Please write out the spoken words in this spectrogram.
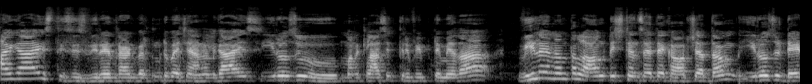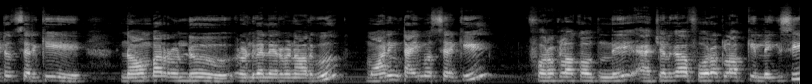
Hi guys this is Virendra and welcome to my channel guys ఈ రోజు మన క్లాసిక్ త్రీ ఫిఫ్టీ మీద వీలైనంత లాంగ్ డిస్టెన్స్ అయితే కవర్ చేద్దాం. ఈ రోజు డేట్ వచ్చేసరికి నవంబర్ రెండు రెండు వేల ఇరవై నాలుగు. మార్నింగ్ టైం వచ్చేసరికి ఫోర్ ఓ క్లాక్ అవుతుంది. యాక్చువల్గా ఫోర్ ఓ క్లాక్కి లెగిసి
